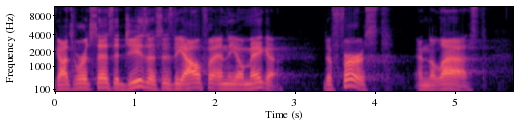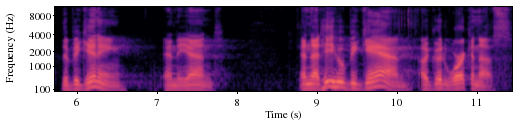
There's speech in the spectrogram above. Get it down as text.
God's word says that Jesus is the Alpha and the Omega, the first and the last, the beginning and the end. And that he who began a good work in us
